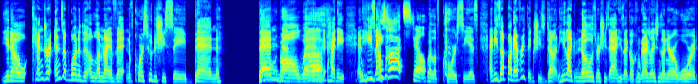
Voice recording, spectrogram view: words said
You know, Kendra ends up going to the alumni event, and of course, who does she see? Ben, Ben, Ben. Baldwin, Ugh. honey, and he's And up he's hot still. Well, of course he is. And he's up on everything she's done. He like knows where she's at. He's like, "Oh, congratulations on your award."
